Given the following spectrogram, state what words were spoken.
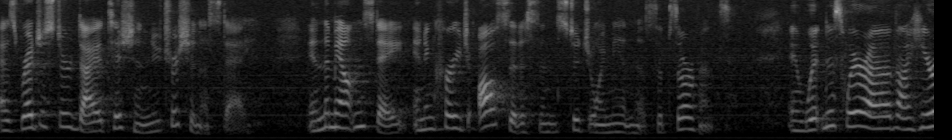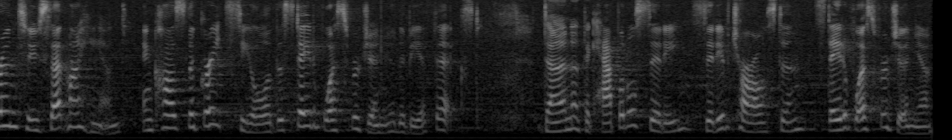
as Registered Dietitian Nutritionist Day in the Mountain State and encourage all citizens to join me in this observance. In witness whereof I hereunto set my hand and cause the great seal of the state of West Virginia to be affixed. Done at the capital city, city of Charleston, state of West Virginia,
